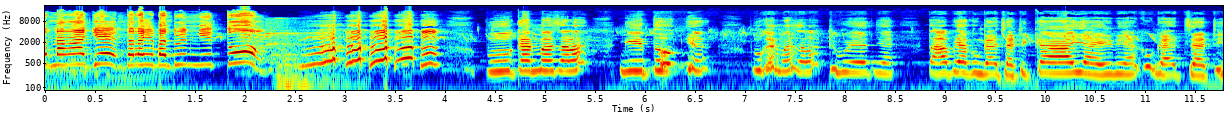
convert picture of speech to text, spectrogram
Tenang aja, ntar aja bantuin ngitung. Bukan masalah ngitungnya, bukan masalah duitnya. Tapi aku nggak jadi kaya ini, aku nggak jadi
